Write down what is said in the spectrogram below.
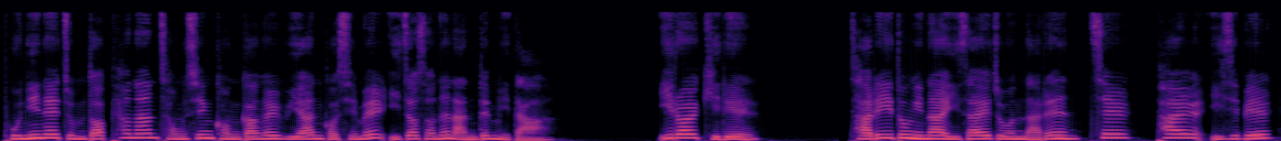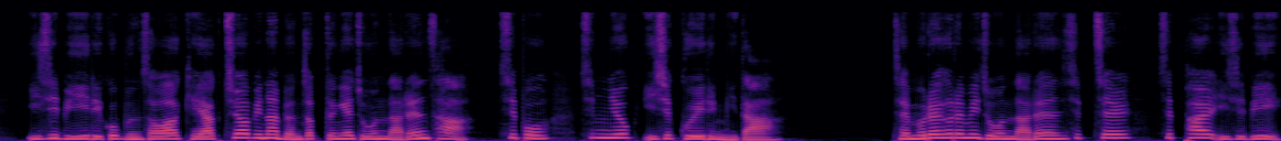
본인의 좀 더 편한 정신 건강을 위한 것임을 잊어서는 안 됩니다. 1월 길일 자리 이동이나 이사에 좋은 날은 7, 8, 21, 22일이고 문서와 계약 취업이나 면접 등에 좋은 날은 4, 15, 16, 29일입니다. 재물의 흐름이 좋은 날은 17, 18, 22,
